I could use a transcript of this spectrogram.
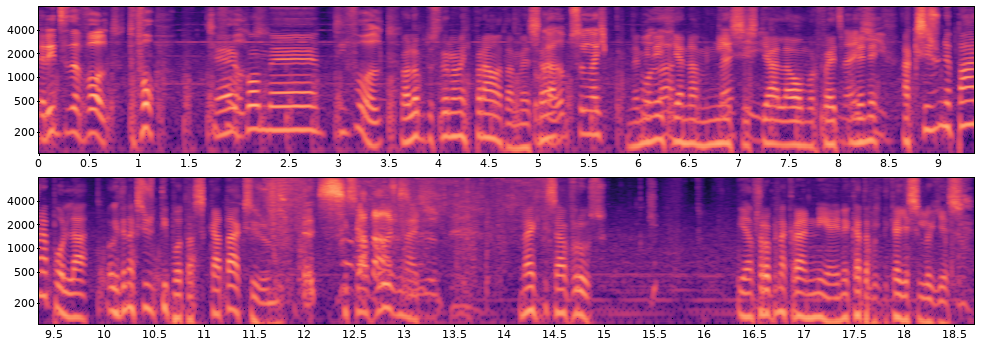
Reach the vault. Το vault. Τι vault; Έρχομαι! Τι vault; Το καλό που τους θέλω να έχει πράγματα Το μέσα. καλό που θέλω να έχει Να μην πολλά- έχει αναμνήσεις να έχει- και άλλα όμορφα έτσι να που λένε έχει- αξίζουν πάρα πολλά. Όχι, δεν αξίζουν τίποτα. Σκατά αξίζουν. Σκατά θησαυρούς να αξίζουν. έχει. να έχει θησαυρού. Η ανθρώπινα κρανία είναι καταπληκτικά για συλλογές.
